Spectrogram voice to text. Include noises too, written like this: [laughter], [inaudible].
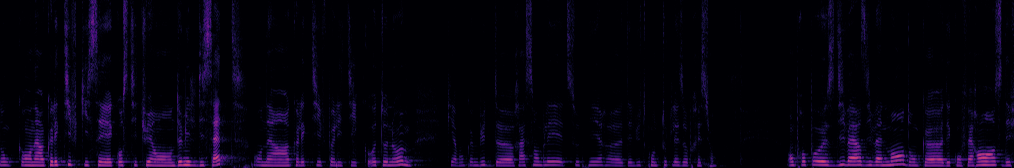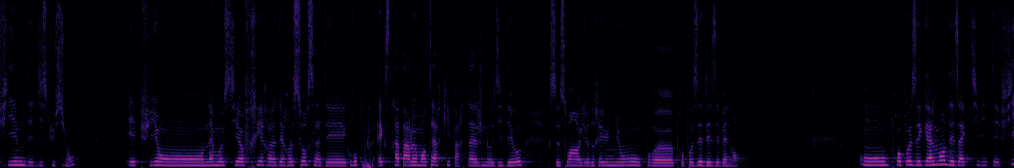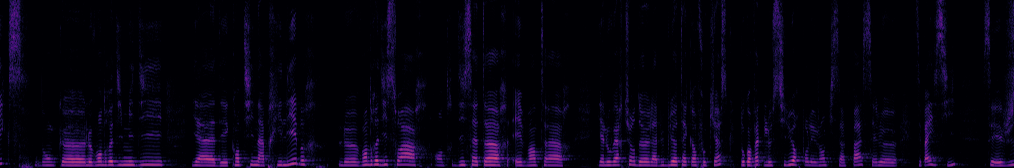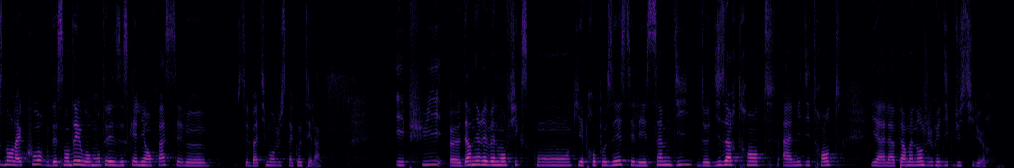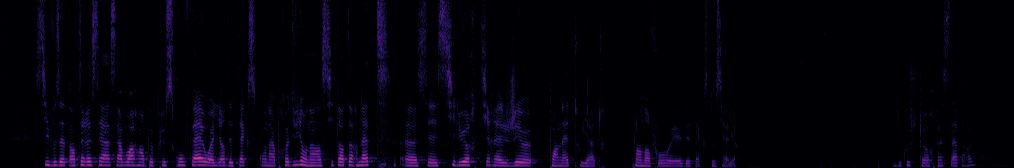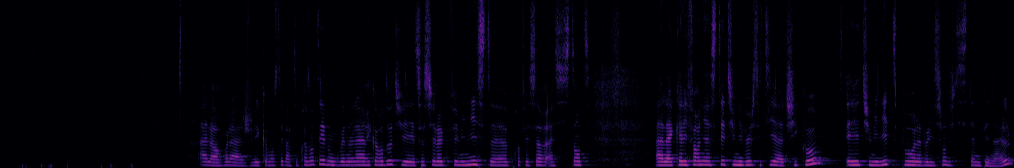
Donc on est un collectif qui s'est constitué en 2017. On est un collectif politique autonome qui avons comme but de rassembler et de soutenir euh, des luttes contre toutes les oppressions. On propose divers événements, donc des conférences, des films, des discussions. Et puis on aime aussi offrir euh, des ressources à des groupes extra-parlementaires qui partagent nos idéaux, que ce soit un lieu de réunion ou pour euh, proposer des événements. On propose également des activités fixes. Donc euh, le vendredi midi, il y a des cantines à prix libre. Le vendredi soir, entre 17h et 20h, il y a l'ouverture de la bibliothèque InfoKiosque. Donc en fait, le silure, pour les gens qui ne savent pas, c'est le, pas ici. C'est juste dans la cour, vous descendez, vous remontez les escaliers en face, c'est le, bâtiment juste à côté là. Et puis, euh, dernier événement fixe qui est proposé, c'est les samedis de 10h30 à 12h30. Il y a la permanence juridique du Silure. Si vous êtes intéressé à savoir un peu plus ce qu'on fait ou à lire des textes qu'on a produits, on a un site internet, euh, c'est silure-ge.net où il y a tout, plein d'infos et des textes aussi à lire. Du coup, je te repasse la parole. Alors voilà, je vais commencer par te présenter. Donc Gwenola Ricordo, tu es sociologue féministe, euh, professeure assistante à la California State University à Chico et tu milites pour l'abolition du système pénal.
